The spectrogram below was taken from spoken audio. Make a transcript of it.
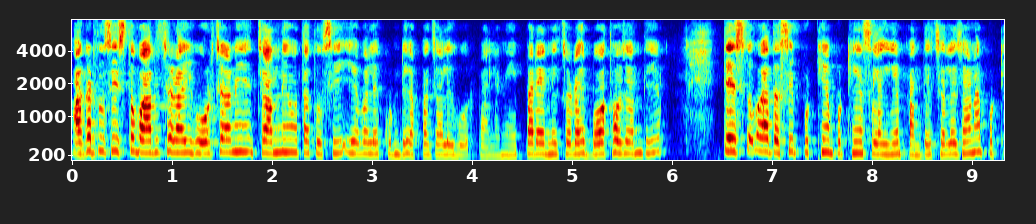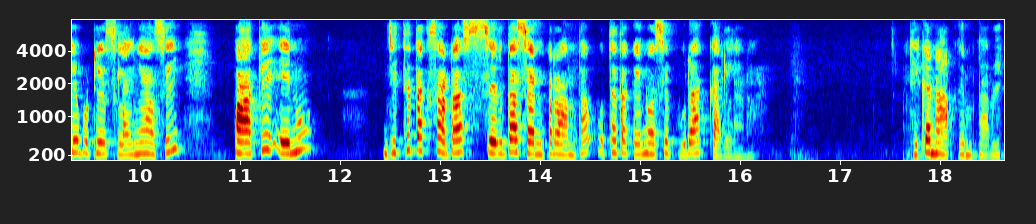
ਅਗਰ ਤੁਸੀਂ ਇਸ ਤੋਂ ਬਾਅਦ ਚੜਾਈ ਹੋਰ ਚਾਹਣੇ, ਚਾਹੁੰਦੇ ਹੋ ਤਾਂ ਤੁਸੀਂ ਇਹ ਵਾਲੇ ਕੁੰਡੇ ਆਪਾਂ ਜਾਲੀ ਹੋਰ ਪਾ ਲੈਣੇ ਪਰ ਇੰਨੀ ਚੜਾਈ ਬਹੁਤ ਹੋ ਜਾਂਦੀ ਹੈ। ਤੇ ਇਸ ਤੋਂ ਬਾਅਦ ਅਸੀਂ ਪੁੱਠੀਆਂ ਪੁੱਠੀਆਂ ਸਲਾਈਆਂ ਪਾਉਂਦੇ ਚਲੇ ਜਾਣਾ ਪੁੱਠੀਆਂ ਪੁੱਠੀਆਂ ਸਲਾਈਆਂ ਅਸੀਂ ਪਾ ਕੇ ਇਹਨੂੰ ਜਿੱਥੇ ਤੱਕ ਸਾਡਾ ਸਿਰ ਦਾ ਸੈਂਟਰ ਆਉਂਦਾ, ਉੱਥੇ ਤੱਕ ਇਹਨੂੰ ਅਸੀਂ ਪੂਰਾ ਕਰ ਲੈਣਾ। ਠੀਕ ਹੈ ਨਾਪ ਦੇ ਮੁਤਾਬਿਕ।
